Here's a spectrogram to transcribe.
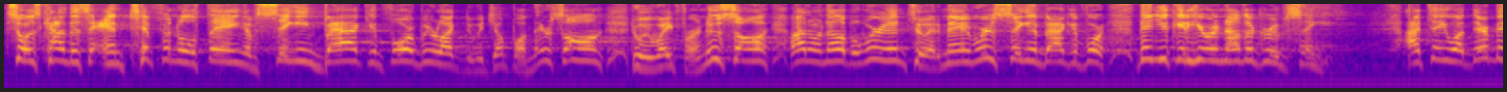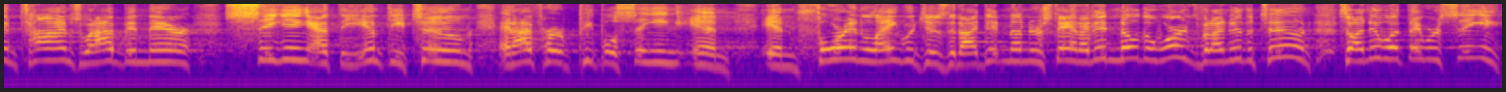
So it's kind of this antiphonal thing of singing back and forth. We were like, do we jump on their song? Do we wait for a new song? I don't know, but we're into it, man. We're singing back and forth. Then you could hear another group singing. I tell you what, there have been times when I've been there singing at the empty tomb, and I've heard people singing in, in foreign languages that I didn't understand. I didn't know the words, but I knew the tune, so I knew what they were singing.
